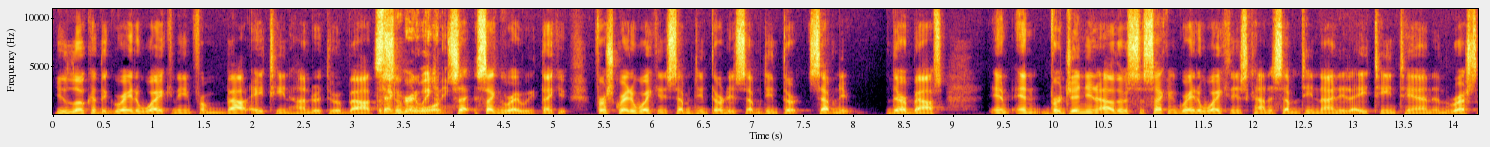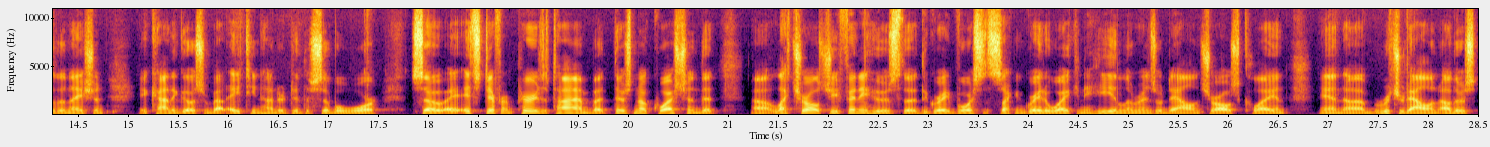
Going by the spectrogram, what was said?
you look at the Great Awakening from about 1800 through about the Second Civil Great War. Awakening. Se- Second Great Awakening, thank you. First Great Awakening, 1730 to 1770, thereabouts. In, in Virginia and others, the Second Great Awakening is kind of 1790 to 1810, and the rest of the nation, it kind of goes from about 1800 to the Civil War. So it's different periods of time, but there's no question that, uh, like Charles G. Finney, who is the, the great voice of the Second Great Awakening, he and Lorenzo Dowell and Charles Clay and, and uh, Richard Allen, others,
